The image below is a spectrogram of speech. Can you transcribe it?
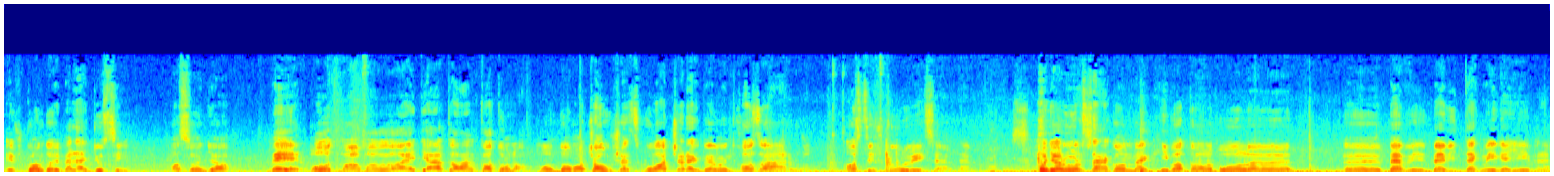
És gondolj bele, Gyuszi, azt mondja, miért? Ott van maga egyáltalán katona. Mondom, a Ceausescu hadseregben, mint hazaárulom. Azt is túlvészeltem. Magyarországon meg hivatalból ö, ö, bevittek még egy évre.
